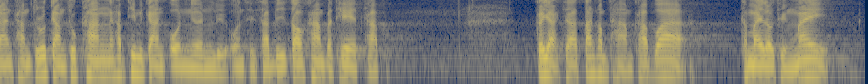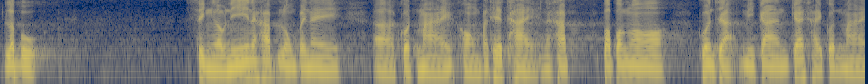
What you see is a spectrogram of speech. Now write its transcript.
การทำธุรกรรมทุกครั้งนะครับที่มีการโอนเงินหรือโอนสินทรัพย์ดิจิทัลข้ามประเทศครับ ก็อยากจะตั้งคำถามครับว่าทำไมเราถึงไม่ระบุสิ่งเหล่านี้นะครับลงไปในกฎหมายของประเทศไทยนะครับปปงควรจะมีการแก้ไขกฎหมาย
